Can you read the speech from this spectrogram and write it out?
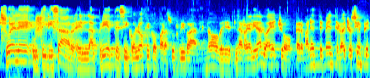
suele utilizar el apriete psicológico para sus rivales, ¿no? La realidad lo ha hecho permanentemente, lo ha hecho siempre,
